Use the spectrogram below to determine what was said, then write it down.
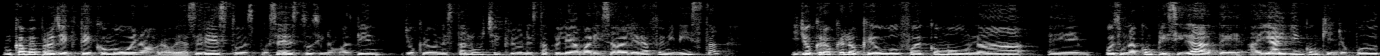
Nunca me proyecté como, bueno, ahora voy a hacer esto, después esto, sino más bien yo creo en esta lucha y creo en esta pelea. María Isabel era feminista y yo creo que lo que hubo fue como una, eh, pues una complicidad de hay alguien con quien yo puedo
